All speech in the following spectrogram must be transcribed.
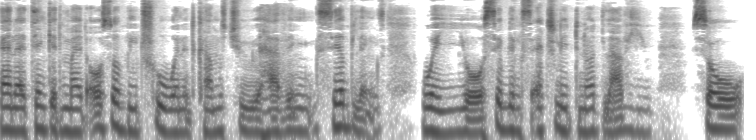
and i think it might also be true when it comes to having siblings where your siblings actually do not love you. So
